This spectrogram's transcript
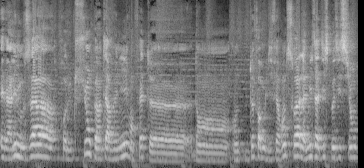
Eh bien, Limousin Production peut intervenir en fait euh, dans en deux formules différentes, soit la mise à disposition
